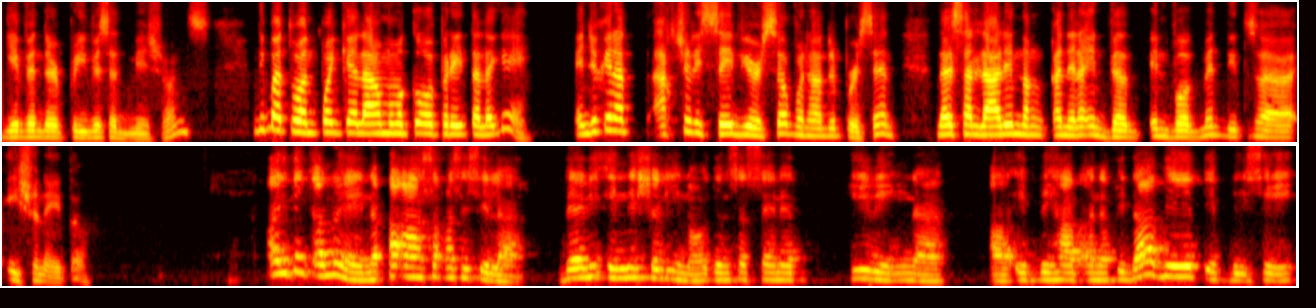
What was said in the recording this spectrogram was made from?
given their previous admissions? Di ba at one point kailangan mo mag-cooperate talaga eh? And you cannot actually save yourself 100% dahil sa lalim ng kanilang invel- involvement dito sa issue na ito. I think ano eh, napaasa kasi sila very initially no dun sa Senate hearing na uh, if they have an affidavit, if they say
